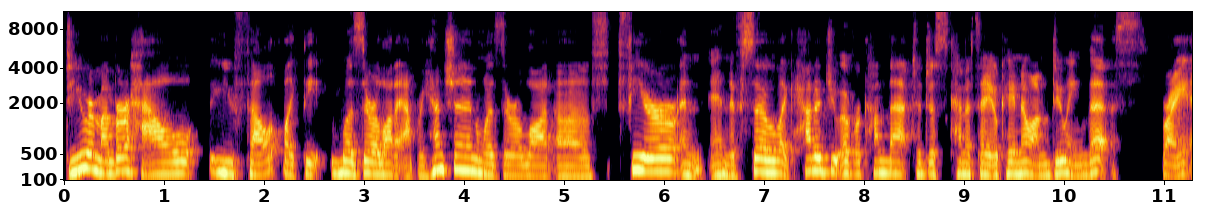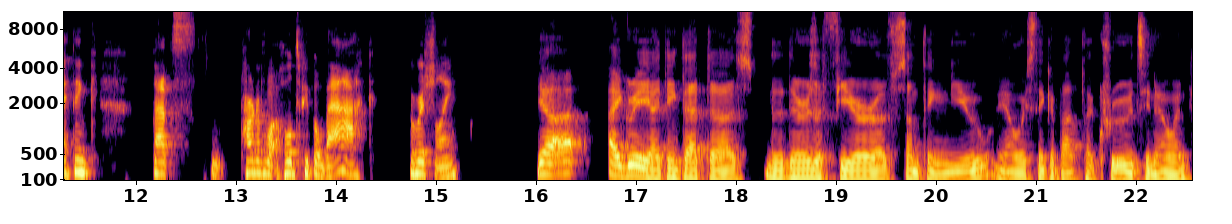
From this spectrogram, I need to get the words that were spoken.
Do you remember how you felt? Like the was there a lot of apprehension? Was there a lot of fear? And and if so like how did you overcome that to just kind of say okay no i'm doing this right? I think that's part of what holds people back originally yeah I agree. I think that uh, there is a fear of something new. You know, I always think about the Croods, you know, and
